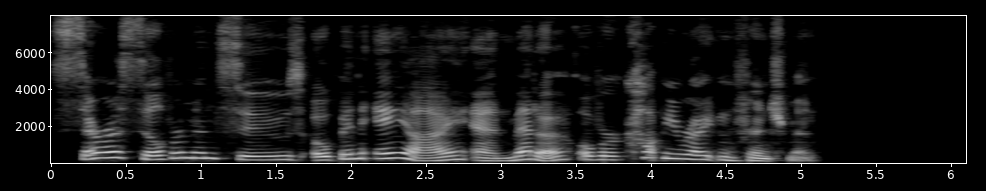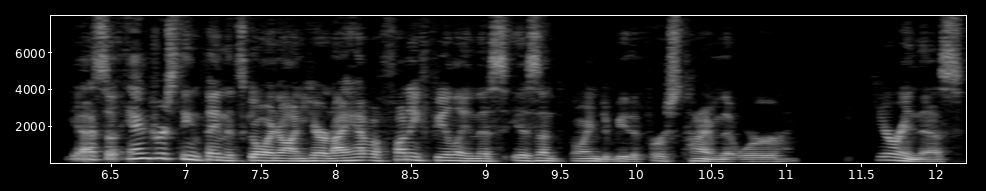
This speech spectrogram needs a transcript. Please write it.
Sarah Silverman sues OpenAI and Meta over copyright infringement. Yeah, so interesting thing that's going on here, and I have a funny feeling this isn't going to be the first time that we're hearing this.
